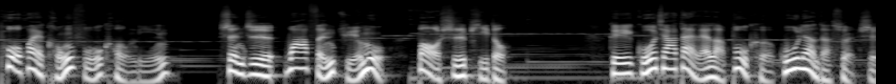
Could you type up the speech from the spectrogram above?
破坏孔府孔林，甚至挖坟掘墓、暴尸批斗。给国家带来了不可估量的损失，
